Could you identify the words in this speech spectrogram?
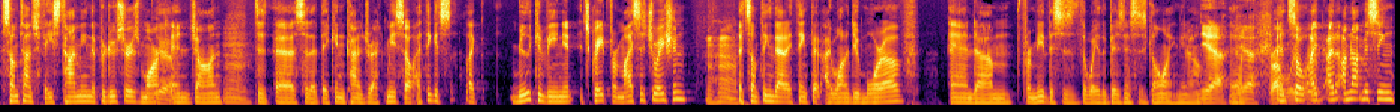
sometimes FaceTiming the producers Mark Yeah. and John Mm. to uh, so that they can kind of direct me. So I think it's like really convenient. It's great for my situation. Mm-hmm. It's something that I think that I want to do more of. And um, for me, this is the way the business is going. You know. Yeah, yeah. and so Probably, I, I, I'm not missing.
